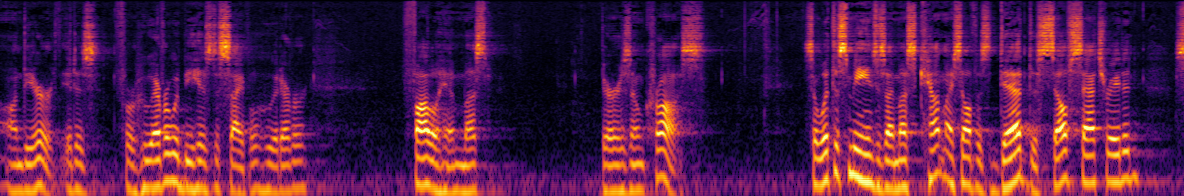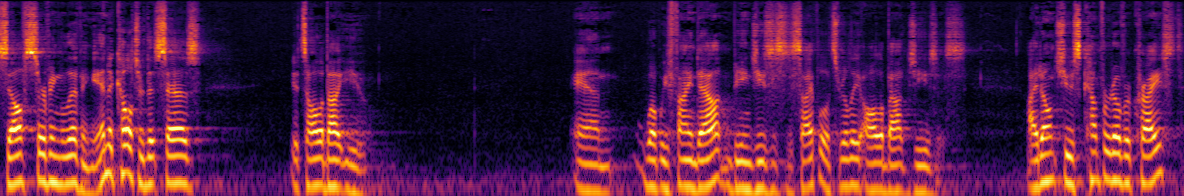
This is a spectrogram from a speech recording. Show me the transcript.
on the earth. It is for whoever would be his disciple, who would ever follow him, must bear his own cross. So, what this means is I must count myself as dead to self saturated, self serving living in a culture that says it's all about you. And what we find out in being Jesus' disciple, it's really all about Jesus. I don't choose comfort over Christ.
